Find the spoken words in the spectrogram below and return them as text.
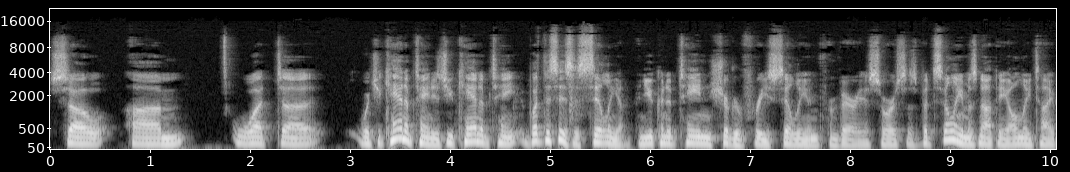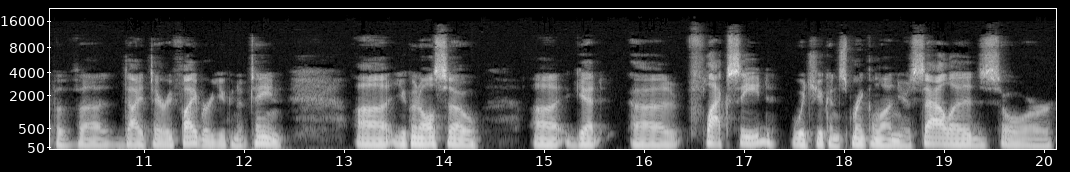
So, um, what uh, what you can obtain is you can obtain what this is is psyllium, and you can obtain sugar-free psyllium from various sources. But psyllium is not the only type of uh, dietary fiber you can obtain. Uh, you can also uh, get uh, flaxseed, which you can sprinkle on your salads or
